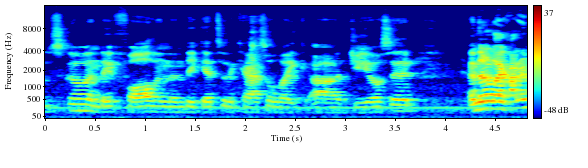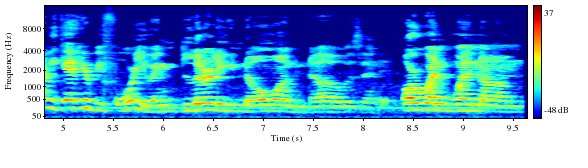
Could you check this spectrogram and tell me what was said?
Kuzco, and they fall, and then they get to the castle, like uh, Gio said, and they're like, "How did we get here before you?" And literally, no one knows. And or when when um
